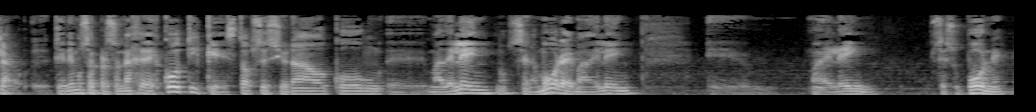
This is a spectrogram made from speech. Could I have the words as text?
claro, eh, tenemos al personaje de Scotty que está obsesionado con eh, Madeleine, ¿no? Se enamora de Madeleine. Eh, Madeleine se supone,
